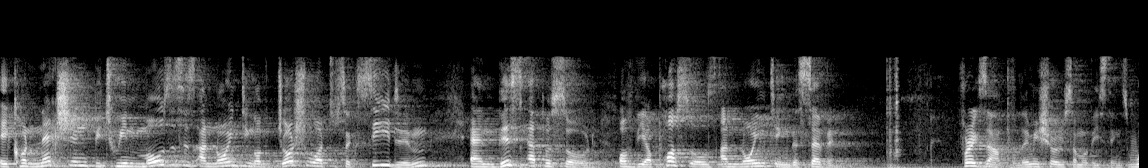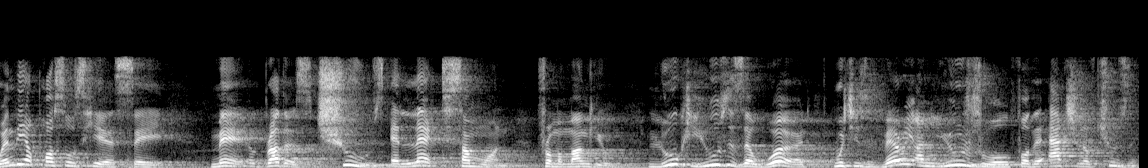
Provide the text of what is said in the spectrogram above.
a connection between Moses' anointing of Joshua to succeed him and this episode of the apostles anointing the seven. For example, let me show you some of these things. When the apostles here say, Brothers, choose, elect someone from among you, Luke uses a word which is very unusual for the action of choosing.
